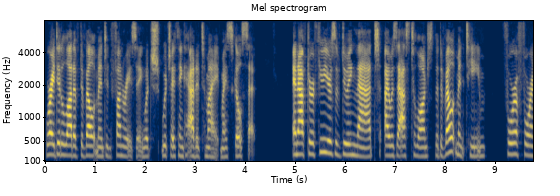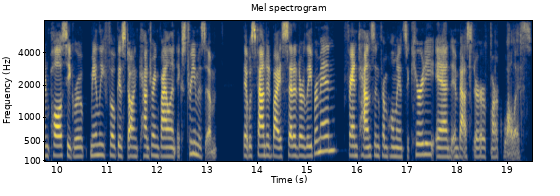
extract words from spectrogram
where I did a lot of development and fundraising, which which I think added to my my skill set. And after a few years of doing that, I was asked to launch the development team for a foreign policy group mainly focused on countering violent extremism that was founded by Senator Lieberman Fran Townsend from Homeland Security, and Ambassador Mark Wallace.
